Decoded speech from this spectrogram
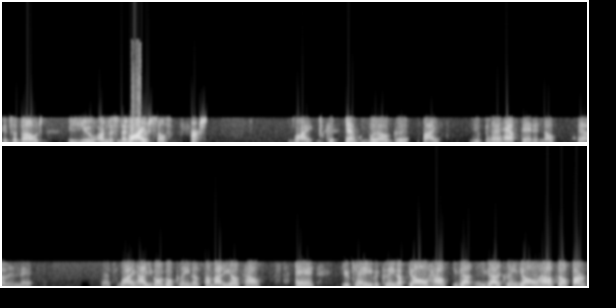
it's about you understanding right. yourself first. Right. Good. Yeah. Well, good advice. You couldn't mm-hmm. have said it no better than that. That's right. How you gonna go clean up somebody else's house and you can't even clean up your own house. You got you got to clean your own house up first.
